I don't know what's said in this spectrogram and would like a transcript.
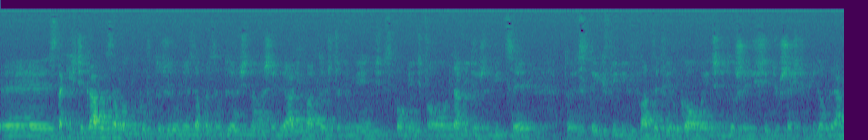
E, Z takich ciekawych zawodników, którzy również zaprezentują się na naszej gali, warto jeszcze wymienić i wspomnieć o Dawidzie Żywicy. To jest w tej chwili w wadze piórkowej, czyli do 66 kg,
